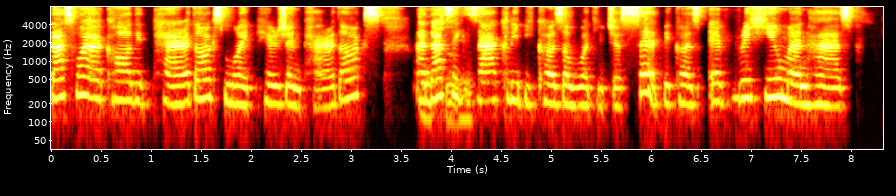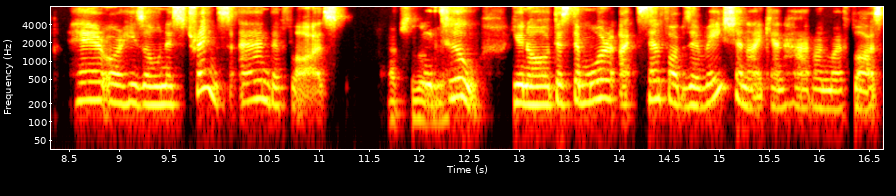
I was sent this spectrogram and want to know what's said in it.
that's why I called it paradox, my Persian paradox. And that's exactly because of what you just said, because every human has her or his own strengths and the flaws. Absolutely. Me too. You know, just the more uh, self observation I can have on my flaws.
